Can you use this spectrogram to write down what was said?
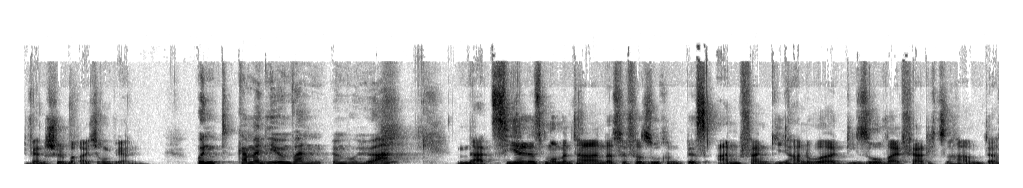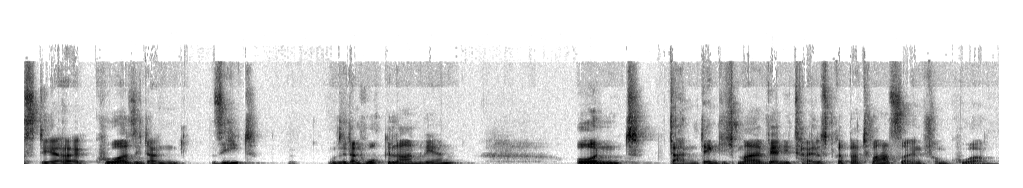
die werden eine schöne Bereicherung werden. Und kann man die irgendwann irgendwo hören? Na, Ziel ist momentan, dass wir versuchen, bis Anfang Januar die so weit fertig zu haben, dass der Chor sie dann sieht und sie dann hochgeladen werden. Und dann, denke ich mal, werden die Teil des Repertoires sein vom Chor.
